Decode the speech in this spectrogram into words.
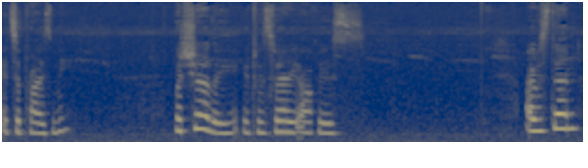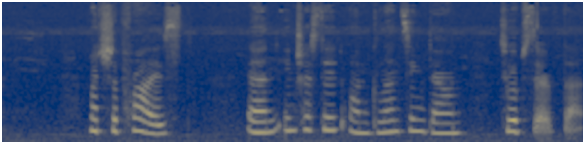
It surprised me. But surely it was very obvious. I was then much surprised and interested on glancing down to observe that,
